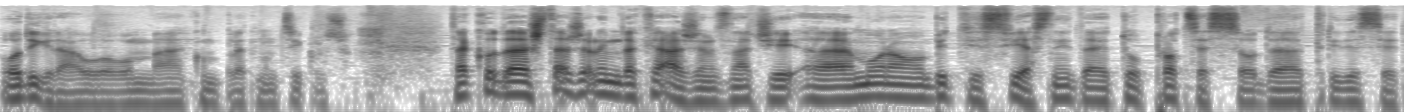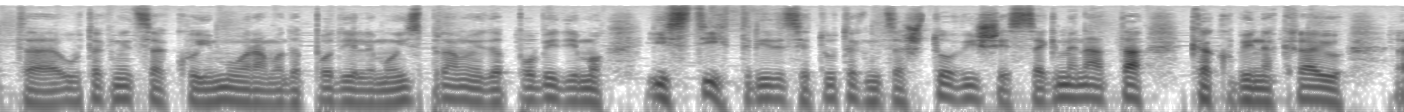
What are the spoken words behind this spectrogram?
odigra u ovom a, kompletnom ciklusu. Tako da šta želim da kažem, znači a, moramo biti svjesni da je to proces od 30 utakmica koji moramo da podijelimo ispravno i da pobedimo iz tih 30 utakmica što više segmenata kako kako bi na kraju uh,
